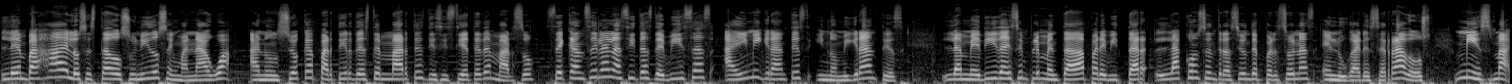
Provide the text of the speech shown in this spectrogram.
la Embajada de los Estados Unidos en Managua anunció que a partir de este martes 17 de marzo se cancelan las citas de visas a inmigrantes y no migrantes. La medida es implementada para evitar la concentración de personas en lugares cerrados, misma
